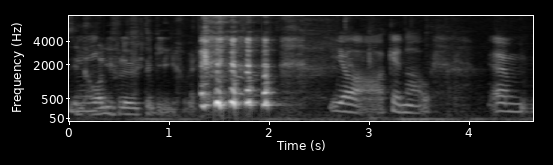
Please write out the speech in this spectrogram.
Sind Nein. alle Flöten gleich wichtig? Ja, genau. Ähm,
